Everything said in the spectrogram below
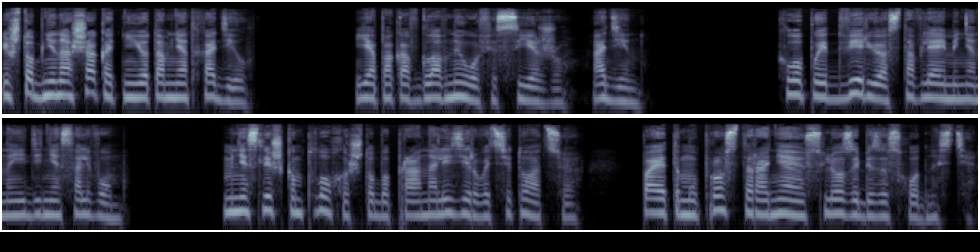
И чтоб ни на шаг от нее там не отходил. Я пока в главный офис съезжу, один. Хлопает дверью, оставляя меня наедине со львом. Мне слишком плохо, чтобы проанализировать ситуацию, поэтому просто роняю слезы безысходности.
